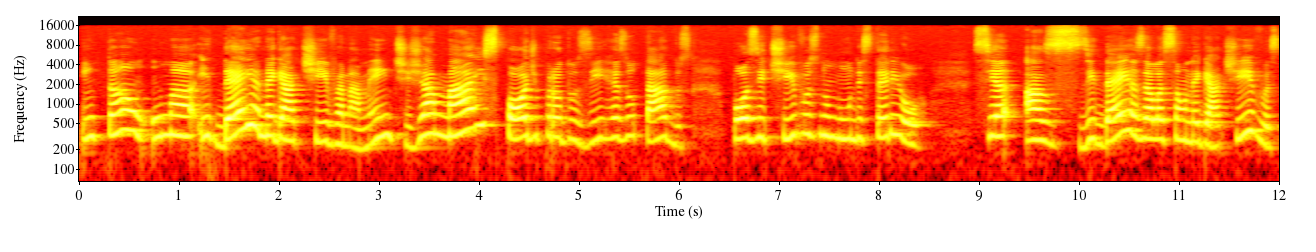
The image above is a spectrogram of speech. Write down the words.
Então, uma ideia negativa na mente jamais pode produzir resultados positivos no mundo exterior. Se as ideias elas são negativas,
